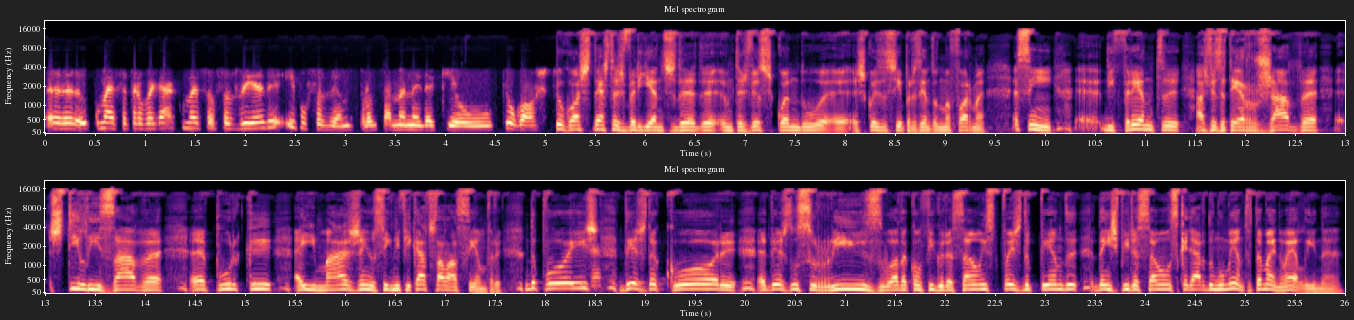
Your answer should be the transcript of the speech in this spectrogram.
eh, começo a trabalhar, começo a fazer e vou fazendo, pronto, à maneira que eu, que eu gosto. Eu gosto destas variantes, de, de- muitas vezes quando eh, as coisas se apresentam de uma forma assim, eh, diferente, às vezes até arrojada, estilizada, porque a imagem, o significado está lá sempre. Depois, desde a cor, desde o sorriso ou da configuração, isso depois depende da inspiração, se calhar do momento também, não é, Lina?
